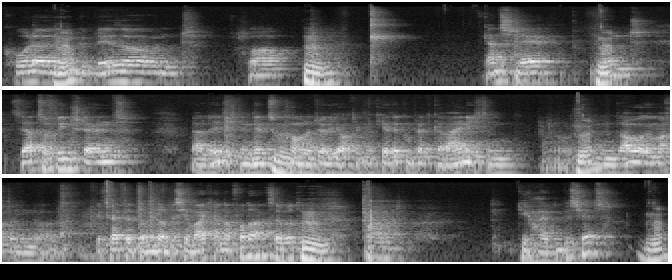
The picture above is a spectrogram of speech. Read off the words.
Kohle, ja. Gebläse und es war mhm. ganz schnell ja. und sehr zufriedenstellend erledigt. In dem Zug mhm. haben wir natürlich auch die Pakete komplett gereinigt und ja. sauber gemacht und äh, gefettet, damit er ein bisschen weicher an der Vorderachse wird. Mhm. Und die halten bis jetzt. Ja.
